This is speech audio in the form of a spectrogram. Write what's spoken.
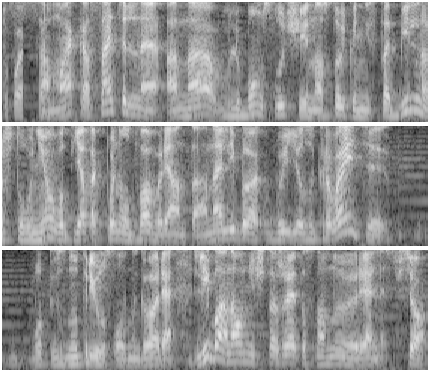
наступает. сама касательная, она в любом случае настолько нестабильна, что у нее, вот я так понял, два варианта. Она либо вы ее закрываете, вот изнутри, условно говоря, либо она уничтожает основную реальность. Все.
